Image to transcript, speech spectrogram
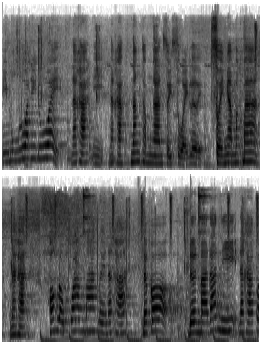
มีมุ้งลวดให้ด้วยนะคะ นี่นะคะ นั่งทำงานสวยๆเลย สวยงามมากๆนะคะ ห้องเรากว้างมากเลยนะคะ แล้วก็เดินมาด้านนี้นะคะ ก็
